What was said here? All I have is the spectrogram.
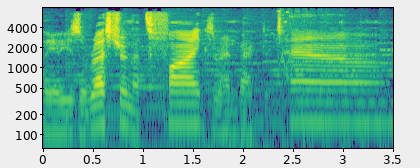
They gotta use the restroom, that's fine, because we're heading back to town.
